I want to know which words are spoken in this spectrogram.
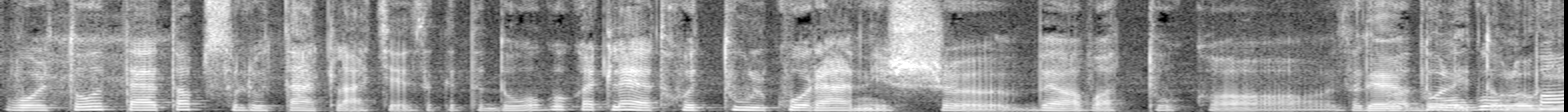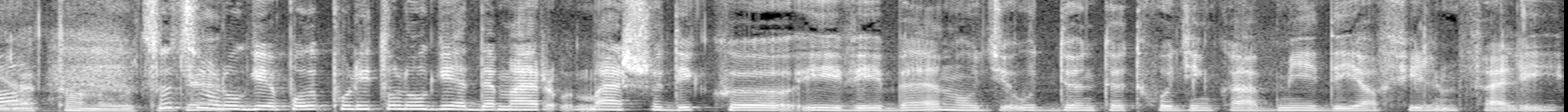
volt ott, tehát abszolút átlátja ezeket a dolgokat. Lehet, hogy túl korán is beavattuk a, ezeket de a dolgokba. tanult, Szociológia, ugye? politológia, de már második évében úgy, úgy döntött, hogy inkább média, film felé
